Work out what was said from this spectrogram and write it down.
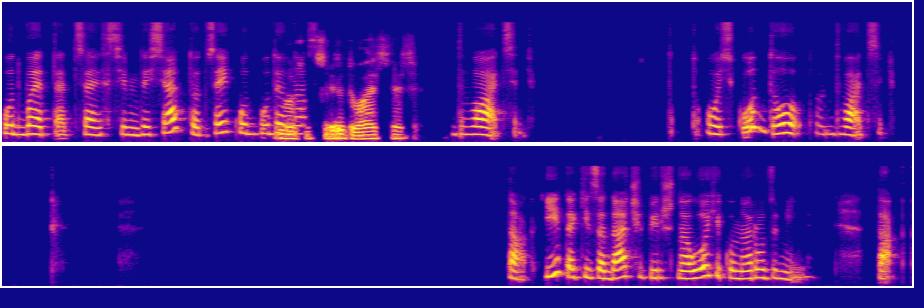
кут бета це 70, то цей кут буде Ну, нас це 20. 20. Тобто ось кут до 20. Так, і такі задачі більш на логіку, на розуміння. Так,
